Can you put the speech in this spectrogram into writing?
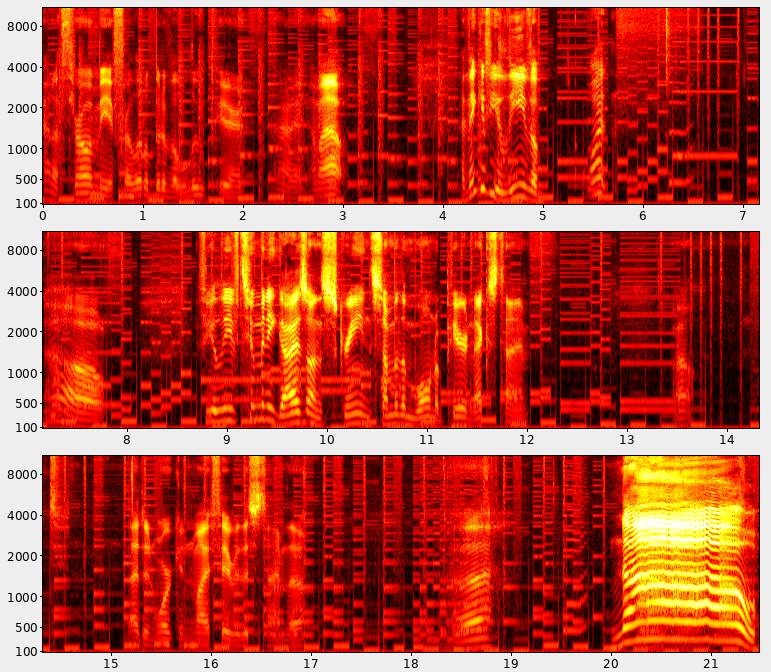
kind of throwing me for a little bit of a loop here. Alright, I'm out. I think if you leave a... What? No. If you leave too many guys on screen, some of them won't appear next time. Well, that didn't work in my favor this time, though. Uh... No!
